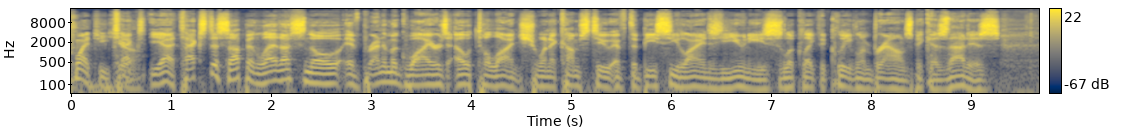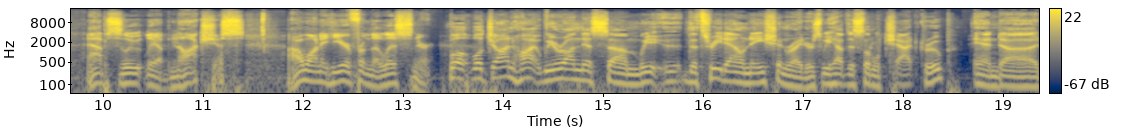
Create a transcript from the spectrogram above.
0620. Text, yeah, text us up and let us know if Brendan McGuire's out to lunch when it comes to if the BC Lions unis look like the Cleveland Browns because that is absolutely obnoxious. I want to hear from the listener. Well, well, John Hott, we were on this. Um, we the Three Down Nation writers. We have this little chat group, and uh,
